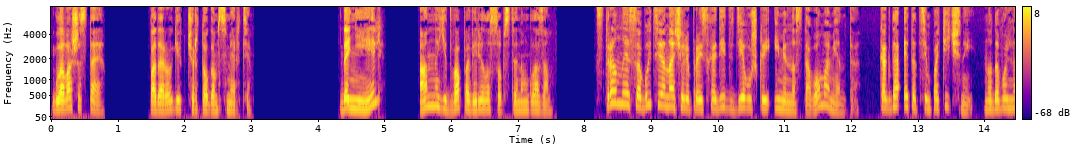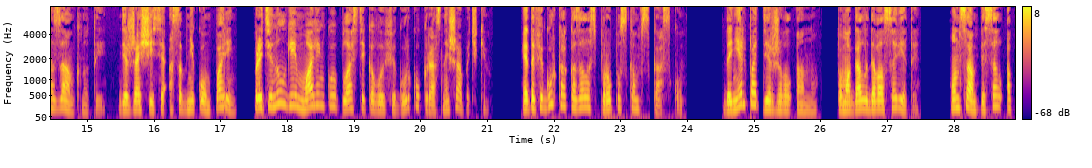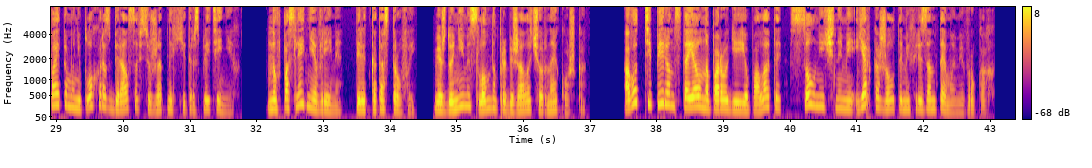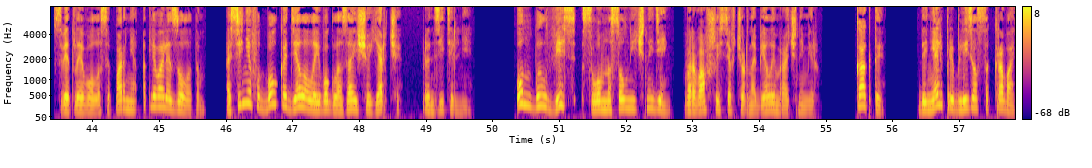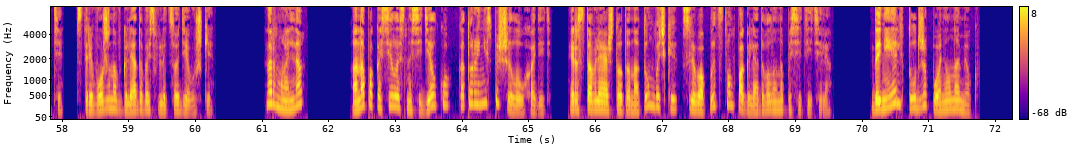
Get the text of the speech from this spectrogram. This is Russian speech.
Глава шестая. По дороге к чертогам смерти. «Даниэль?» Анна едва поверила собственным глазам. Странные события начали происходить с девушкой именно с того момента, когда этот симпатичный, но довольно замкнутый, держащийся особняком парень протянул ей маленькую пластиковую фигурку красной шапочки. Эта фигурка оказалась пропуском в сказку. Даниэль поддерживал Анну, помогал и давал советы, он сам писал, а поэтому неплохо разбирался в сюжетных хитросплетениях. Но в последнее время, перед катастрофой, между ними словно пробежала черная кошка. А вот теперь он стоял на пороге ее палаты с солнечными ярко-желтыми хризантемами в руках. Светлые волосы парня отливали золотом, а синяя футболка делала его глаза еще ярче, пронзительнее. Он был весь, словно солнечный день, ворвавшийся в черно-белый мрачный мир. «Как ты?» Даниэль приблизился к кровати, встревоженно вглядываясь в лицо девушки. «Нормально». Она покосилась на сиделку, которая не спешила уходить, и, расставляя что-то на тумбочке, с любопытством поглядывала на посетителя. Даниэль тут же понял намек.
